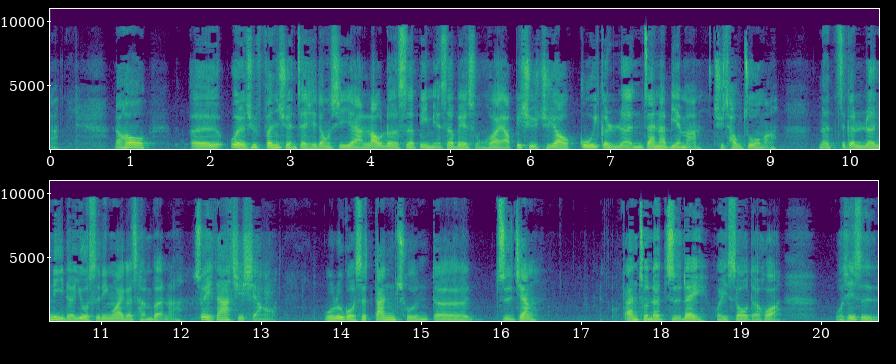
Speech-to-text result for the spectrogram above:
啊。然后，呃，为了去分选这些东西呀，捞垃圾，避免设备损坏啊，必须需要雇一个人在那边嘛，去操作嘛。那这个人力的又是另外一个成本啊。所以大家去想哦，我如果是单纯的纸浆、单纯的纸类回收的话。我其实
